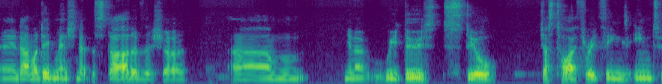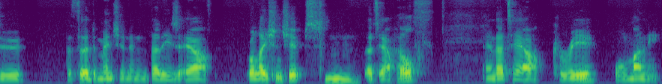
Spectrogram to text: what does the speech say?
And um, I did mention at the start of the show, um, you know, we do still just tie three things into the third dimension, and that is our relationships, mm. that's our health, and that's our career or money.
